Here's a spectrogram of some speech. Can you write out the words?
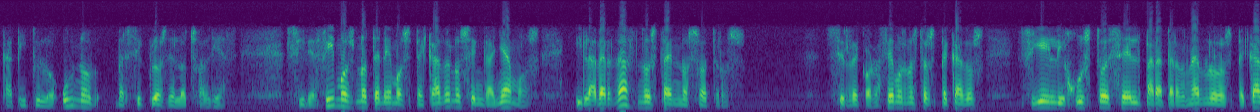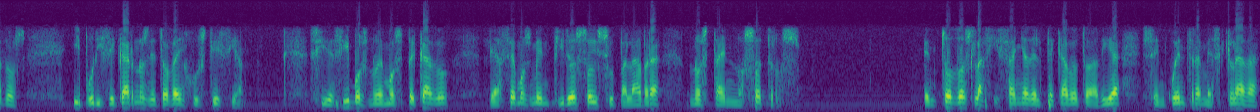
capítulo 1, versículos del 8 al 10. Si decimos no tenemos pecado, nos engañamos y la verdad no está en nosotros. Si reconocemos nuestros pecados, fiel y justo es Él para perdonarnos los pecados y purificarnos de toda injusticia. Si decimos no hemos pecado, le hacemos mentiroso y su palabra no está en nosotros. En todos la cizaña del pecado todavía se encuentra mezclada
